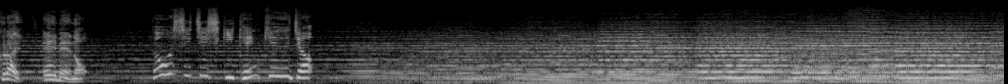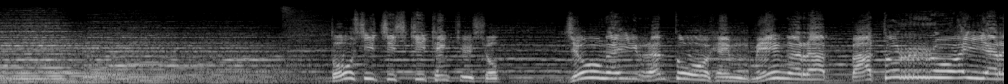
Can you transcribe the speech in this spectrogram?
桜井英明の。投資知識研究所。投資知識研究所場外乱闘編銘柄バトルロワイヤル。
